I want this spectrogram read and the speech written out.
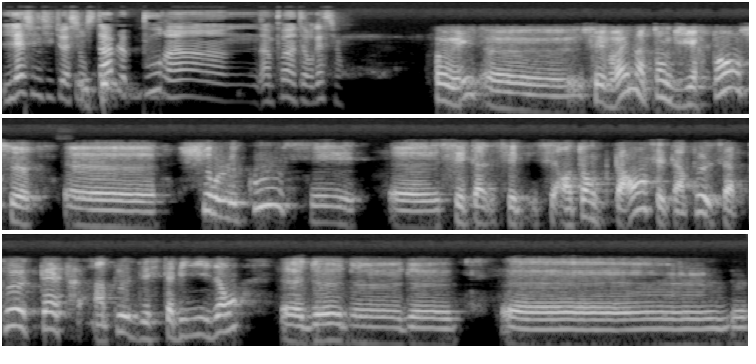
laissent une situation stable pour un, point d'interrogation. Oui, c'est vrai. Maintenant que j'y repense, sur le coup, c'est en tant que parent, c'est un peu, ça peut être un peu déstabilisant de, de, euh,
